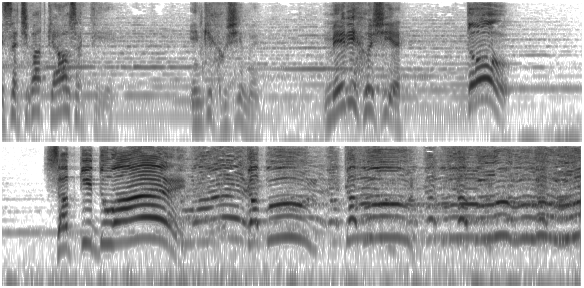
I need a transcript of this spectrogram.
इससे अच्छी बात क्या हो सकती है? इनकी खुशी में। मेरी खुशी है। तो सबकी दुआएँ। कबूल कबूल कबूल।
